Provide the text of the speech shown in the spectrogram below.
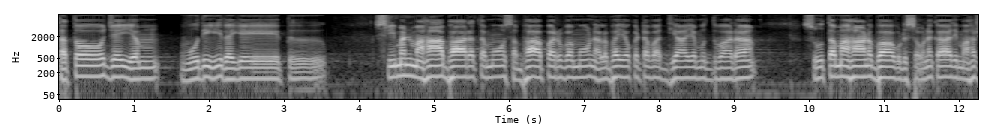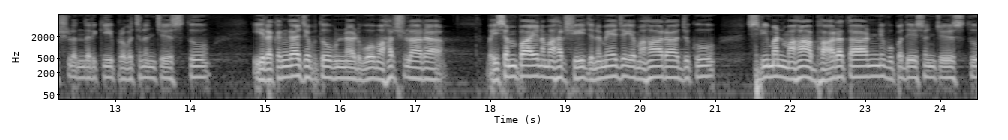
తతో జయం ఉదీరయేత్. శ్రీమన్మహాభారతము సభాపర్వము నలభై ఒకటవ అధ్యాయము ద్వారా సూత మహానుభావుడు శౌనకాది మహర్షులందరికీ ప్రవచనం చేస్తూ ఈ రకంగా చెబుతూ ఉన్నాడు ఓ మహర్షులారా వైశంపాయన మహర్షి జనమేజయ మహారాజుకు శ్రీమన్ మహాభారతాన్ని ఉపదేశం చేస్తూ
